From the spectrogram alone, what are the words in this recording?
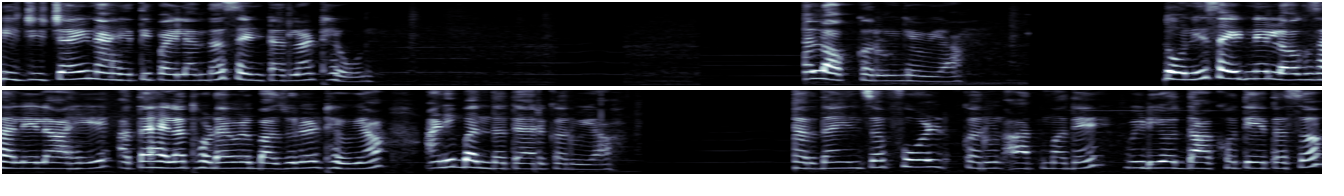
ही जी चैन आहे ती पहिल्यांदा सेंटरला ठेवून. लॉक करून घेऊया. दोन्ही साईडने लॉक झालेला आहे. आता ह्याला थोडा वेळ बाजूला ठेवूया आणि बंद तयार करूया. अर्धा इंच फोल्ड करून आतमध्ये व्हिडिओ दाखवते तसं.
